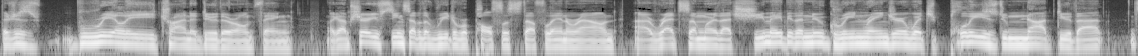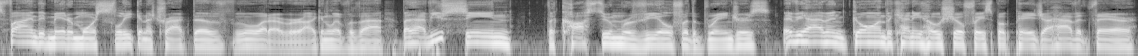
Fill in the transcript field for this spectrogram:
they're just really trying to do their own thing. Like, I'm sure you've seen some of the Rita Repulsa stuff laying around. I read somewhere that she may be the new Green Ranger, which please do not do that. It's fine, they've made her more sleek and attractive. Whatever, I can live with that. But have you seen the costume reveal for the Rangers? If you haven't, go on the Kenny Ho Show Facebook page. I have it there.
